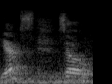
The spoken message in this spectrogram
Yes, so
